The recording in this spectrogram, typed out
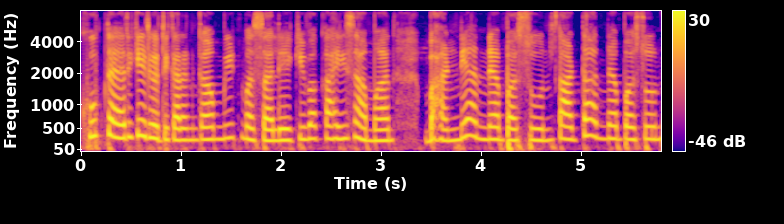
खूप तयारी केली होती. कारण का मीठ मसाले किंवा काही सामान भांडी आणण्यापासून ताटं आणण्यापासून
